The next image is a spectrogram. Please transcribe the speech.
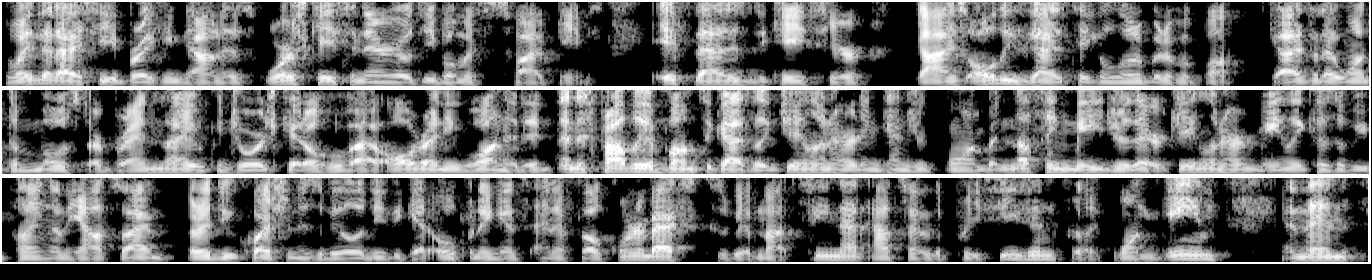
The way that I see it breaking down is worst case scenario, Deebo misses five games. If that is the case here, guys, all these guys take a little bit of a bump. Guys that I want the most are Brandon Aiyuk and George Kittle, who I already wanted. And it's probably a bump to guys like Jalen Hurd and Kendrick Bourne, but nothing major there. Jalen Hurd mainly because he'll be playing on the outside, but I do question his ability to get open against NFL cornerbacks because we have not seen that outside of the preseason for like one game. And then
